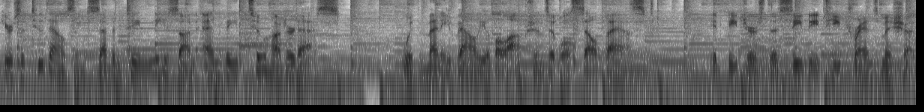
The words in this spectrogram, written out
Here's a 2017 Nissan NV 200S. With many valuable options, it will sell fast. It features the CVT transmission,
